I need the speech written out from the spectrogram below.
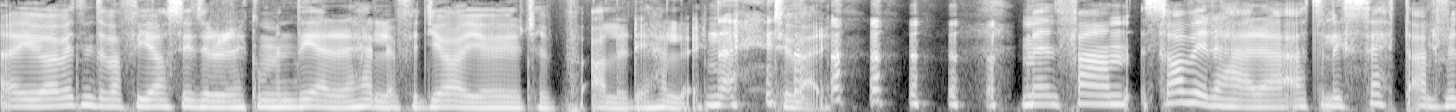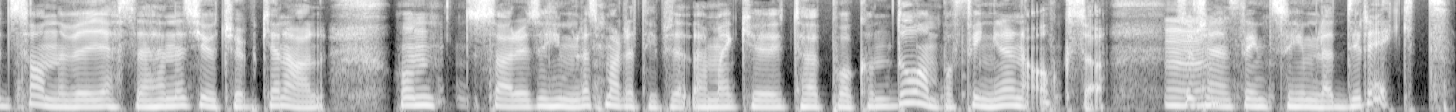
Ja, Jag vet inte varför jag sitter och rekommenderar det heller för jag gör ju typ aldrig det heller. Nej. Tyvärr. Men fan, sa vi det här att Lisette Alfredsson när vi gästade hennes YouTube-kanal, hon sa det så himla smarta tipset att man kan ju ta på kondom på fingrarna också. Så känns det inte så himla direkt.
